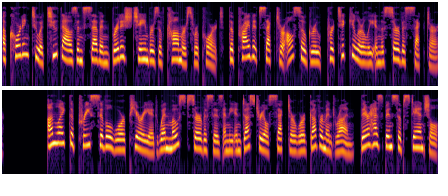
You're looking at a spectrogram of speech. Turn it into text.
According to a 2007 British Chambers of Commerce report, the private sector also grew, particularly in the service sector. Unlike the pre-Civil War period when most services and the industrial sector were government-run, there has been substantial,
